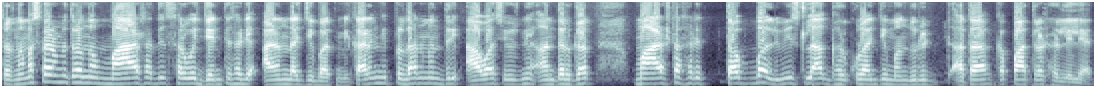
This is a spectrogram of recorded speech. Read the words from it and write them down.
तर नमस्कार मित्रांनो महाराष्ट्रातील सर्व जनतेसाठी आनंदाची बातमी. कारण की प्रधानमंत्री आवास योजनेअंतर्गत महाराष्ट्रासाठी तब्बल वीस लाख घरकुलांची मंजुरी आता पात्र ठरलेली आहेत.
